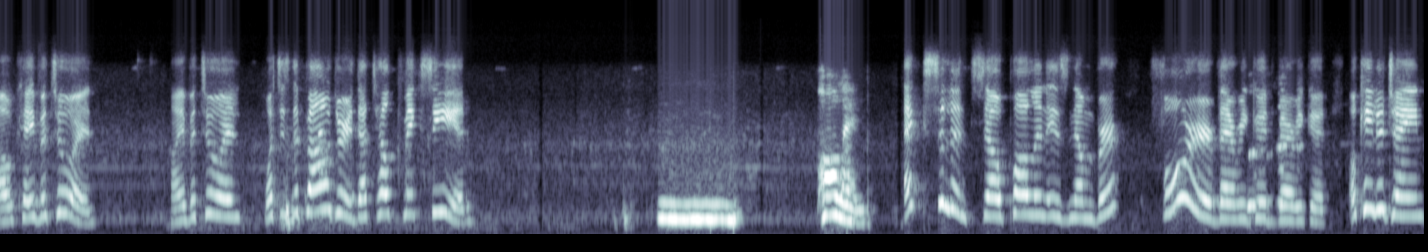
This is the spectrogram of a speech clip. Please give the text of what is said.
Okay, Batul. Hi, Batul. What is the powder that helped make seed? Mm, pollen. Excellent. So pollen is number four. Very good, very good. Okay, Lujane,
